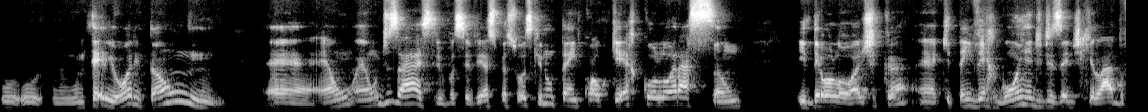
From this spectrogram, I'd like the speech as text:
o, o, interior, então é, é, um, é um desastre. Você vê as pessoas que não têm qualquer coloração ideológica, é, que tem vergonha de dizer de que, lado,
